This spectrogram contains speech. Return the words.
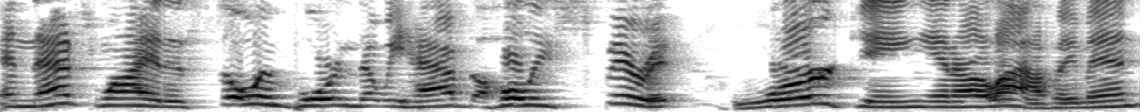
And that's why it is so important that we have the Holy Spirit working in our life. Amen.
